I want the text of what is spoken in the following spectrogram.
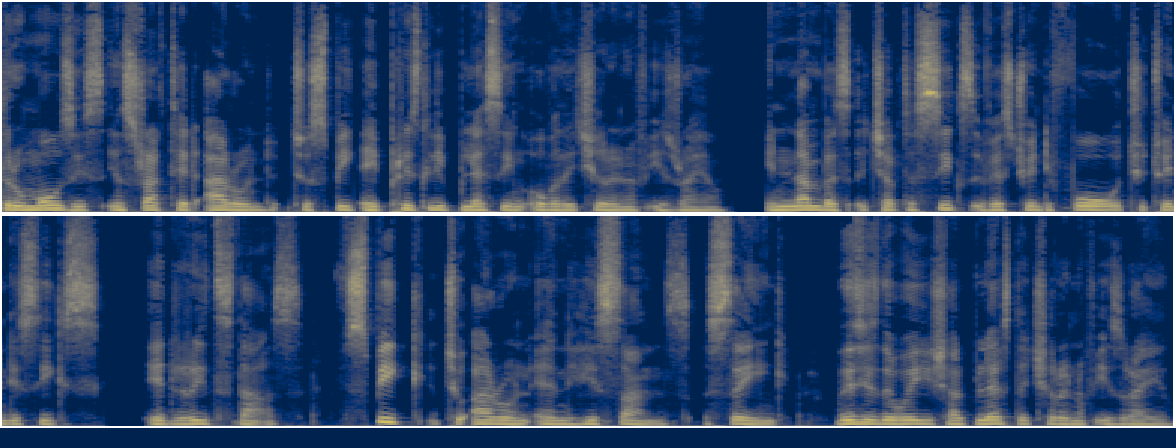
through Moses, instructed Aaron to speak a priestly blessing over the children of Israel. In Numbers chapter 6, verse 24 to 26, it reads thus Speak to Aaron and his sons, saying, This is the way you shall bless the children of Israel.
